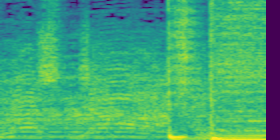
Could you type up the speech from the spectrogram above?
must die.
